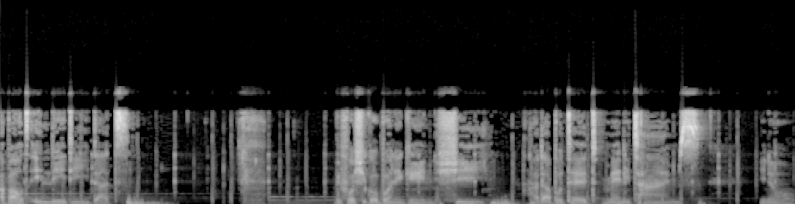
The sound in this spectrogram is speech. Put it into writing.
about a lady that before she got born again, she had aborted many times, you know,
